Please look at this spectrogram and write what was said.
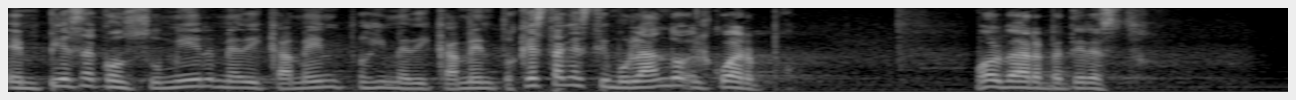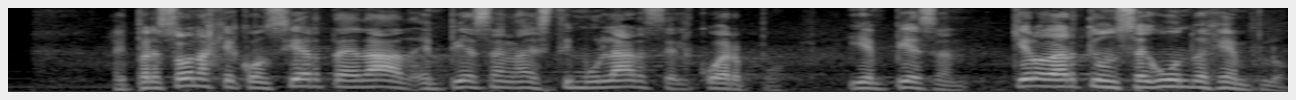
empieza a consumir medicamentos y medicamentos. ¿Qué están estimulando? El cuerpo. Vuelve a repetir esto. Hay personas que con cierta edad empiezan a estimularse el cuerpo y empiezan. Quiero darte un segundo ejemplo.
